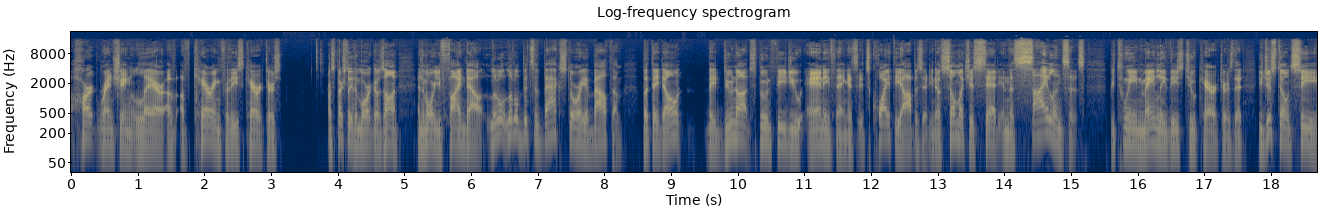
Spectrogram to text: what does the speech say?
heart wrenching layer of of caring for these characters especially the more it goes on and the more you find out little little bits of backstory about them but they don't they do not spoon feed you anything it's it's quite the opposite you know so much is said in the silences between mainly these two characters that you just don't see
